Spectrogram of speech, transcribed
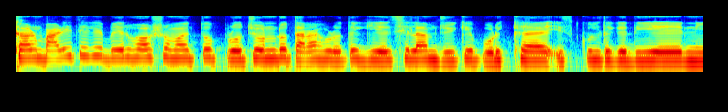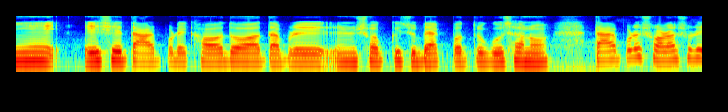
কারণ বাড়ি থেকে বের হওয়ার সময় তো প্রচণ্ড তাড়াহুড়োতে গিয়েছিলাম, জুইকে পরীক্ষা স্কুল থেকে দিয়ে নিয়ে এসে তারপরে খাওয়া দাওয়া তারপরে সব কিছু ব্যাগপত্র গোছানো, তারপরে সরাসরি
